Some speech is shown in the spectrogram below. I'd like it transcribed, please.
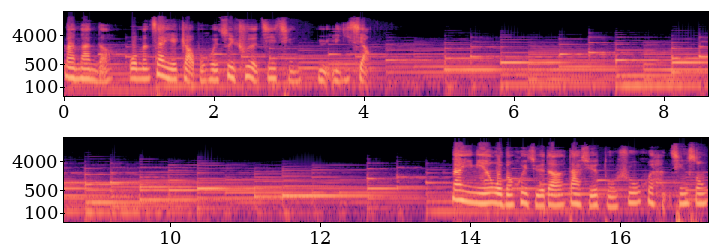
慢慢的，我们再也找不回最初的激情与理想。那一年，我们会觉得大学读书会很轻松。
